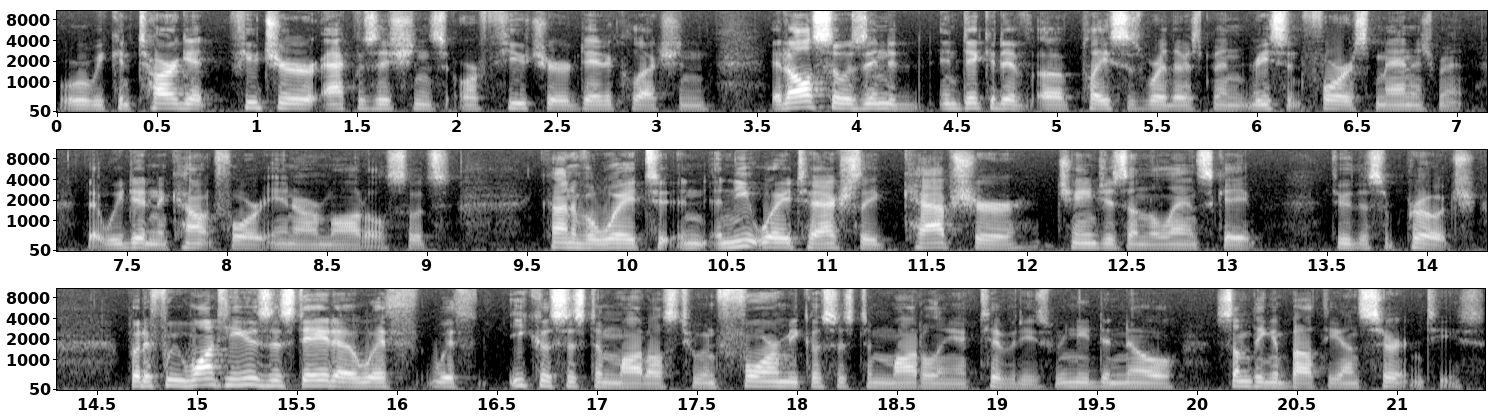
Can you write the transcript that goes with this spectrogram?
where we can target future acquisitions or future data collection. It also is ind- indicative of places where there's been recent forest management that we didn't account for in our model. So it's kind of a way to, a neat way to actually capture changes on the landscape through this approach. But if we want to use this data with, with ecosystem models to inform ecosystem modeling activities, we need to know something about the uncertainties.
